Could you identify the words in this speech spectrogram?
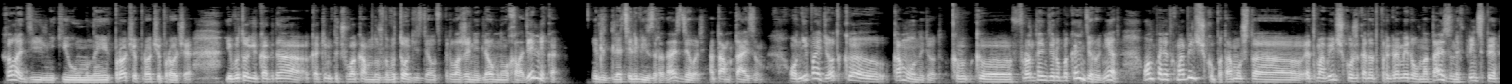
холодильники умные и прочее, прочее, прочее. И в итоге, когда каким-то чувакам нужно в итоге сделать приложение для умного холодильника, или для телевизора, да, сделать, а там Tizen, он не пойдет к... Кому он идет? К, к фронтендеру, бэкендеру? Нет. Он пойдет к мобильщику, потому что этот мобильщик уже когда-то программировал на Tizen и, в принципе,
